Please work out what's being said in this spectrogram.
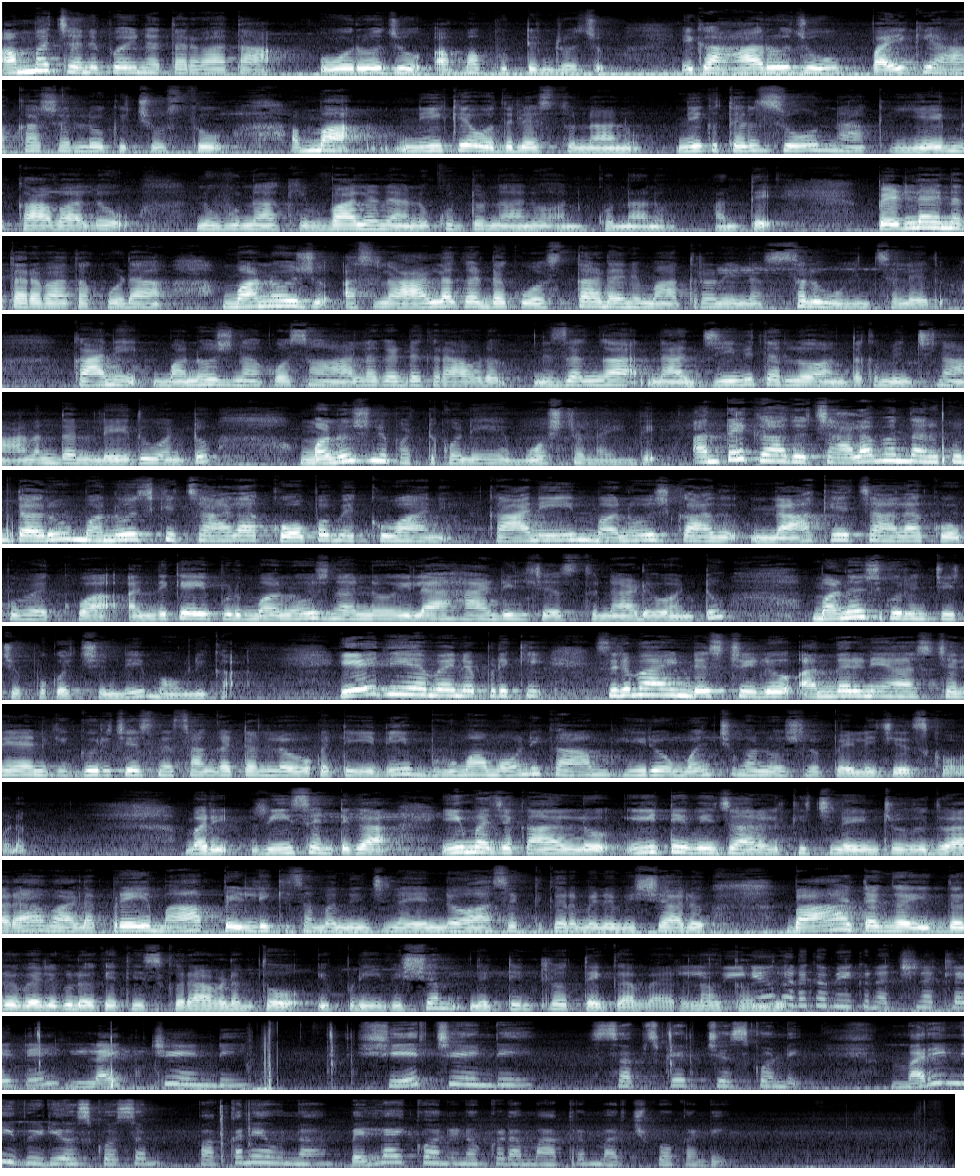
అమ్మ చనిపోయిన తర్వాత ఓ రోజు అమ్మ పుట్టినరోజు. ఇక ఆ రోజు పైకి ఆకాశంలోకి చూస్తూ అమ్మ నీకే వదిలేస్తున్నాను. నీకు తెలుసు నాకు ఏమి కావాలో నువ్వు నాకు ఇవ్వాలని అనుకుంటున్నాను అనుకున్నాను. అంతే. పెళ్ళైన తర్వాత కూడా మనోజ్ అసలు ఆళ్ళగడ్డకు వస్తాడని మాత్రం నేను అస్సలు ఊహించలేదు. కానీ మనోజ్ నా కోసం ఆళ్ళగడ్డకు రావడం నిజంగా నా జీవితంలో అంతకు మించిన ఆనందం లేదు అంటూ మనోజ్ని పట్టుకొని ఎమోషనల్ అయింది. అంతేకాదు చాలామంది అనుకుంటారు మనోజ్కి చాలా కోపం ఎక్కువ అని. కానీ మనోజ్ కాదు నాకే చాలా కోపం ఎక్కువ. అందుకే ఇప్పుడు మనోజ్ నన్ను ఇలా హ్యాండిల్ చేస్తున్నాడు అంటూ మనోజ్ గురించి చెప్పుకొచ్చింది మౌనిక. ఏది ఏమైనప్పటికీ సినిమా ఇండస్ట్రీలో అందరినీ ఆశ్చర్యానికి గురి చేసిన సంఘటనలో ఒకటి ఇది భూమా మౌనిక హీరో మంచు మనోజ్ను పెళ్ళి చేసుకోవడం. మరి రీసెంట్గా ఈ మధ్య కాలంలో ఈటీవీ ఛానల్కి ఇచ్చిన ఇంటర్వ్యూ ద్వారా వాళ్ళ ప్రేమ పెళ్ళికి సంబంధించిన ఎన్నో ఆసక్తికరమైన విషయాలు బాహటంగా ఇద్దరు వెలుగులోకి తీసుకురావడంతో ఇప్పుడు ఈ విషయం నెట్టింట్లో తెగ వైరల్ అవుతుంది. కనుక మీకు నచ్చినట్లయితే లైక్ చేయండి షేర్ చేయండి. సబ్స్క్రైబ్ చేసుకోండి. మరిన్ని వీడియోస్ కోసం పక్కనే ఉన్న బెల్ ఐకాన్ని నొక్కడం మాత్రం మర్చిపోకండి.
